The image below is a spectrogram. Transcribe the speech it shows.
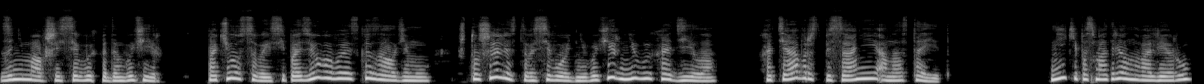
занимавшийся выходом в эфир, почесываясь и позевывая, сказал ему, что Шелестова сегодня в эфир не выходила, хотя в расписании она стоит. Ники посмотрел на Валеру,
